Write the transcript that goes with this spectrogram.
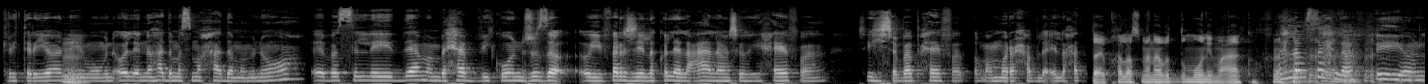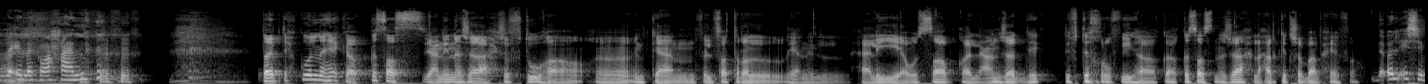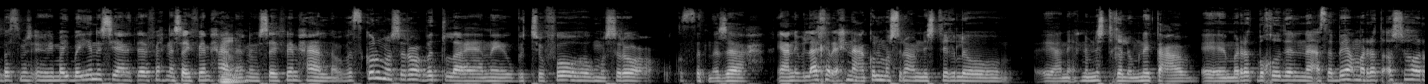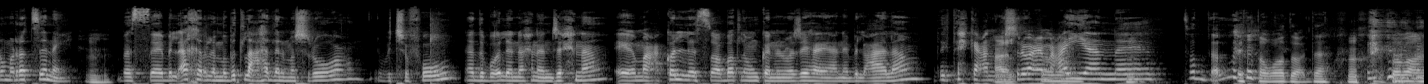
criterion وبنقول إنه هذا مسموح هذا ممنوع. بس اللي دائما بحب يكون جزء ويفرجي لكل العالم شو هي حيفا شو هي شباب حيفا طبعا مرحب لإله حتى طيب خلص معناه بتضموني معاكم. أهلا وسهلا. فيهم نلاقي لك محل. طيب تحكوا لنا هيك قصص يعني نجاح شفتوها آه، إن كان في الفترة يعني الحالية أو السابقة اللي عن جد هيك تفتخروا فيها كقصص نجاح لحركة شباب حيفا؟ بدي أقول إشي بس مش ما يبينش يعني تعرف إحنا شايفين حالنا إحنا مش شايفين حالنا. بس كل مشروع بيطلع يعني وبتشوفوه هو مشروع وقصة نجاح. يعني بالآخر إحنا على كل مشروع بنشتغله يعني إحنا بنشتغل وبنتعب. آه، مرات باخذ لنا أسابيع مرات أشهر ومرات سنة. بس بالآخر لما بيطلع هذا المشروع وبتشوفوه هذا بقول إنه إحنا نجحنا. آه، مع كل الصعوبات اللي ممكن نواجهها يعني بالعالم. بدك تحكي عن مشروع معين؟ آه، تفضل. التواضع ده. طبعا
